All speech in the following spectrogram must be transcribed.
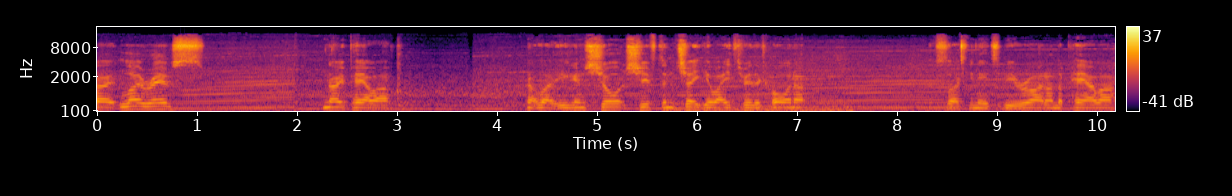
So low revs, no power. Not like you can short shift and cheat your way through the corner. Looks like you need to be right on the power.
